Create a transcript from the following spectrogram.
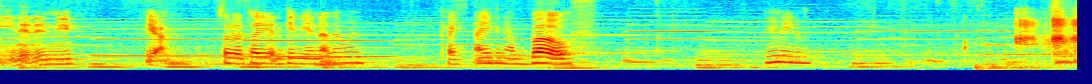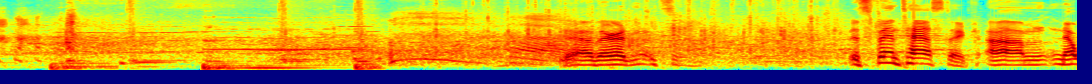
Eat it, didn't you? Yeah. So did I tell you to give you another one? Okay, now you can have both. You need them. yeah, there. It's fantastic. Um, now,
